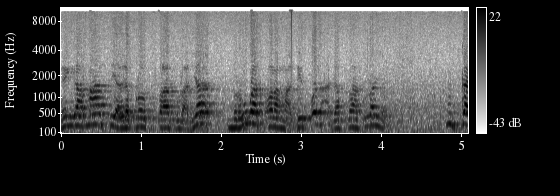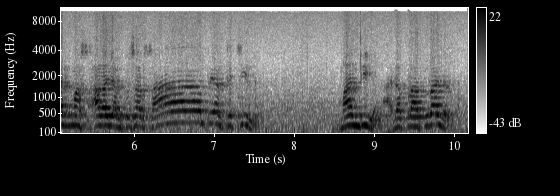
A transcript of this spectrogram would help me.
Hingga mati, ada peraturannya. Merumat orang mati pun ada peraturannya. Bukan masalah yang besar sampai yang kecil. Mandi, ada peraturannya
